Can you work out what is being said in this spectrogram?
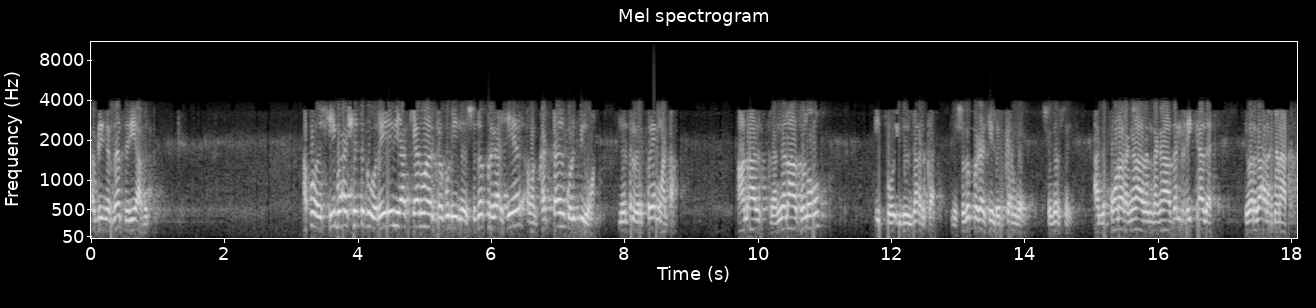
அப்படிங்கிறது தான் பெரிய ஆபத்து. அப்போ ஸ்ரீபாஷ்யத்துக்கு ஒரே வியாக்கியானமா இருக்கக்கூடிய இந்த சுதப்பிரகாஷியை அவன் கட்டாயம் கொளுத்திடுவான். இந்த இடத்துல வைக்கவே மாட்டான். ஆனால் ரங்கநாதனும் இப்போ இதில் தான் இருக்கார். இந்த சுதப்பிரகாசியில் இருக்காங்க சுதர்சன். அங்க போன ரங்கநாதன் ரங்கநாதன் நினைக்காத. இவர் தான் ரங்கநாதன்.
